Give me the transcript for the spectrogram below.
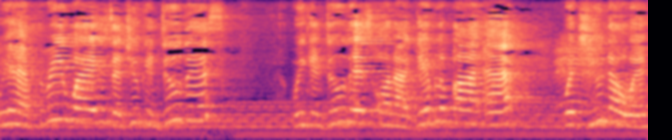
We have three ways that you can do this. We can do this on our Givelify app, which you know it,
